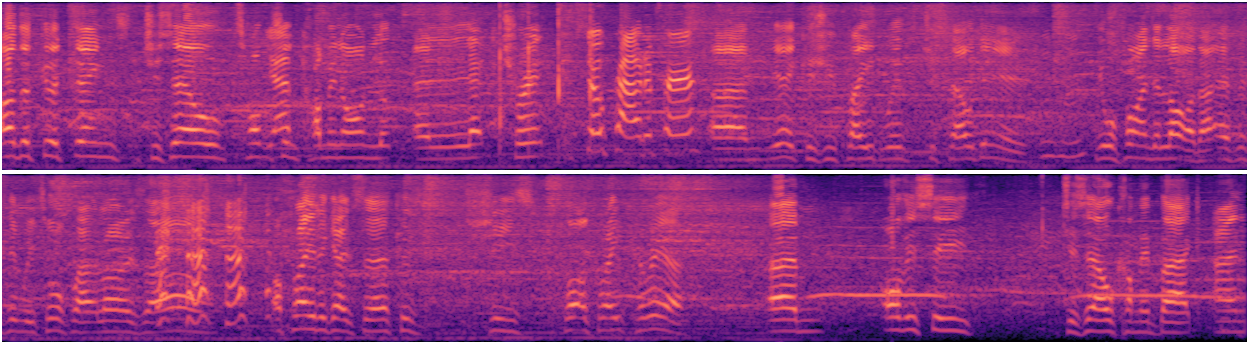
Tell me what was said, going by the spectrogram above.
Other good things, Gisele Thompson Yep. coming on looked electric. So proud of her. Um, yeah, because you played with Gisele, didn't you? Mm-hmm. You'll find a lot of that. Everything we talk about, Laura's like, oh, I played against her because she's got a great career. Um, obviously, Gisele coming back and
